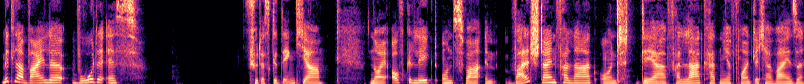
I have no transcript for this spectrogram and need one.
Mittlerweile wurde es für das Gedenkjahr neu aufgelegt und zwar im Wallstein Verlag und der Verlag hat mir freundlicherweise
